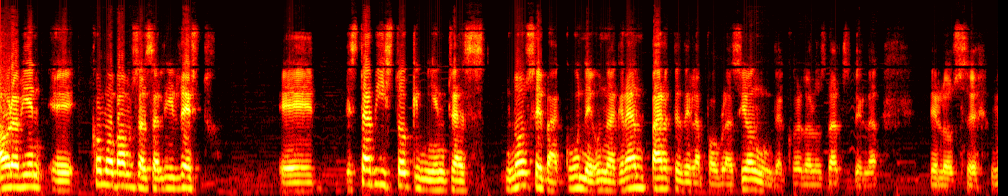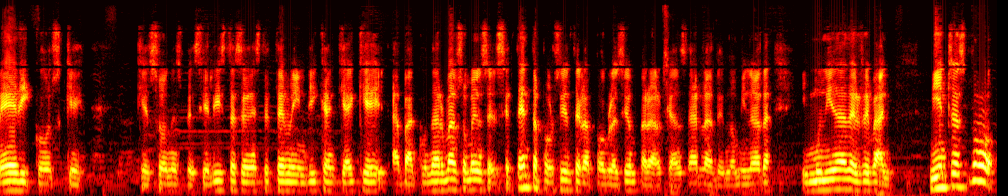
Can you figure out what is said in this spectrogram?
Ahora bien, eh, ¿cómo vamos a salir de esto? Eh, está visto que mientras no se vacune una gran parte de la población, de acuerdo a los datos de, los eh, médicos que, que son especialistas en este tema, indican que hay que vacunar más o menos el 70% de la población para alcanzar la denominada inmunidad de rebaño. Mientras no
